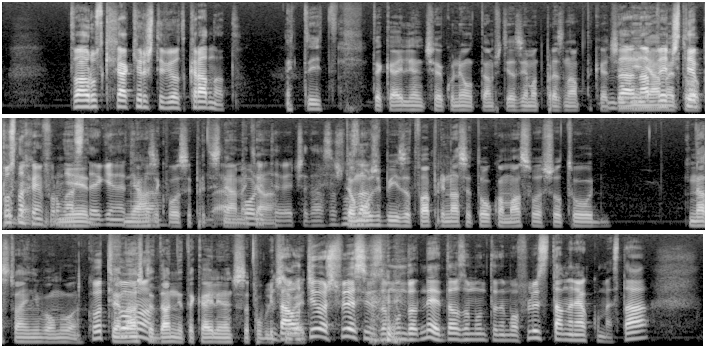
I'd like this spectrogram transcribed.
Това руски хакери ще ви откраднат. Е, тъй, така или иначе, ако не оттам, ще я вземат през НАП, така че Да, ние нямаме вече ти я пуснаха информацията, Ние егенето, няма да. за какво да се притесняваме. да, тя. вече, да. Всъщност, То да. може би и затова при нас е толкова масово, защото нас това не ни вълнува. Какво Те вълнува? нашите данни така или иначе са публични Да, вече. отиваш, влизаш си в Замунда. не, да, в Замунда не мога влизаш там на няколко места.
